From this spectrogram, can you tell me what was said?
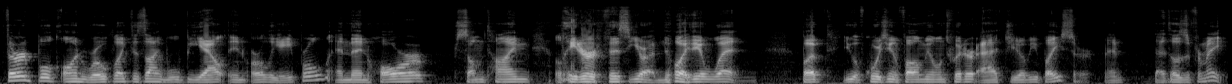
third book on roguelike design will be out in early April, and then horror sometime later this year. I have no idea when. But you, of course, you can follow me on Twitter at GW GWBycer. And that does it for me.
